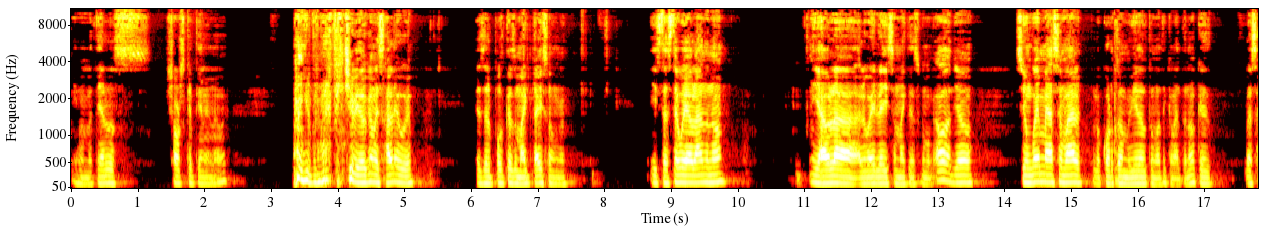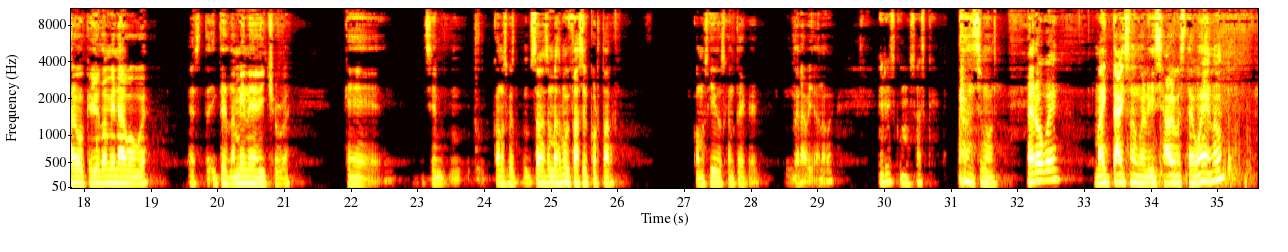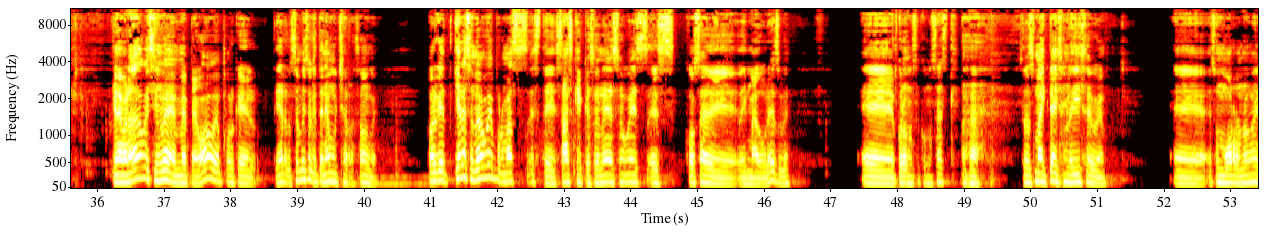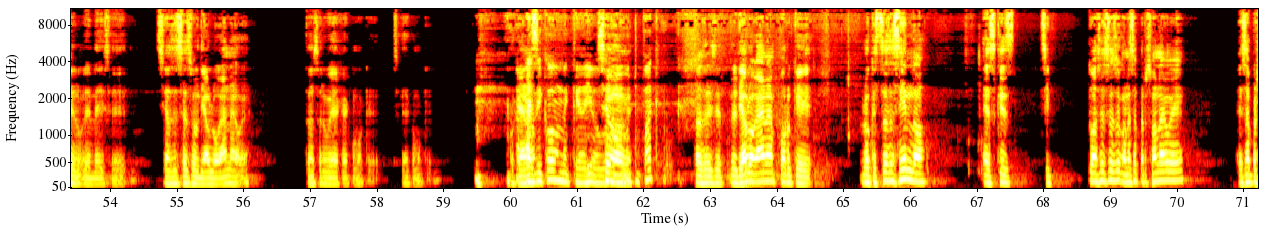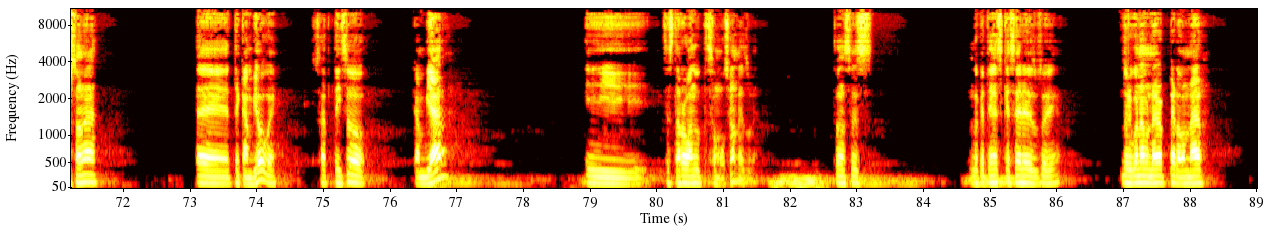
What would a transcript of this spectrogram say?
y me metí a los shorts que tienen, ¿no, güey? Y el primer pinche video que me sale, güey, es el podcast de Mike Tyson, güey. Y está este güey hablando, ¿no? Y habla, el güey le dice a Mike Tyson como, oh, yo, si un güey me hace mal, lo corto de mi vida automáticamente, ¿no? Que es algo que yo también hago, güey. Este, y te, también he dicho, güey, que si conozco, o sea, se me hace muy fácil cortar conocidos, gente que, de la vida, ¿no, güey? Eres como Sasuke. Simón. Pero, güey, Mike Tyson, güey, le dice algo a este güey, ¿no? Que la verdad, güey, sí me, me pegó, güey, porque usted me hizo que tenía mucha razón, güey. Porque quieras no, güey, por más este, Sasuke que suene eso, güey, es, es cosa de, de inmadurez, güey. Eh, pero- Como, como Sasuke. Ajá. Entonces Mike Tyson le dice, güey. eh, es un morro, ¿no, güey? Le dice, si haces eso, el diablo gana, güey. Entonces el güey acá como que, se queda como que... ¿por qué no? Así como me quedo yo, Sí, güey. como güey. Tupac. Entonces dice, el diablo gana porque lo que estás haciendo es que si tú haces eso con esa persona, güey, esa persona eh, te cambió, güey. O sea, te hizo cambiar y te está robando tus emociones, güey. Entonces, lo que tienes que hacer es, güey, de alguna manera perdonar.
